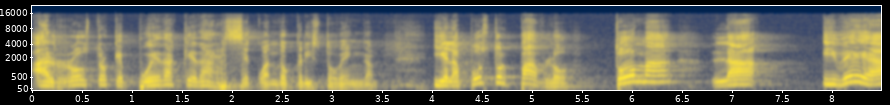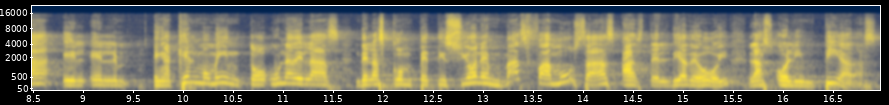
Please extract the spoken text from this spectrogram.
al rostro que pueda quedarse cuando Cristo venga. Y el apóstol Pablo toma la idea, en aquel momento, una de las, de las competiciones más famosas hasta el día de hoy, las Olimpiadas.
